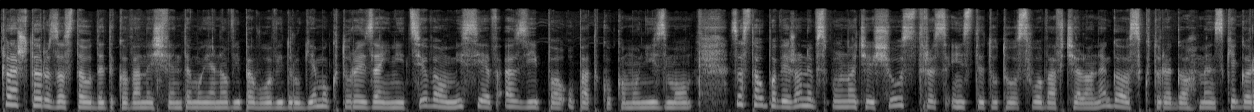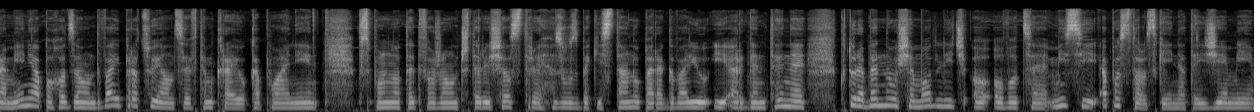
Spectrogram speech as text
Klasztor został dedykowany świętemu Janowi Pawłowi II, który zainicjował misję w Azji po upadku komunizmu. Został powierzony wspólnocie sióstr z Instytutu Słowa Wcielonego, z którego męskiego ramienia pochodzą dwaj pracujący w tym kraju kapłani. Wspólnotę tworzą cztery siostry z Uzbekistanu, Paragwaju i Argentyny, które będą się modlić o owoce misji apostolskiej na tej ziemi.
